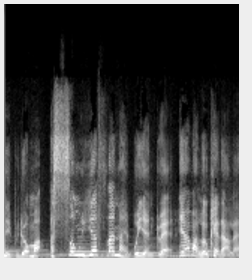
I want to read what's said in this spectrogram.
နေပြီးတော့မှအဆုံးရက်သက်နိုင်ဖို့ရန်အတွက်ဘုရားဘာလုပ်ခဲ့တာလဲ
